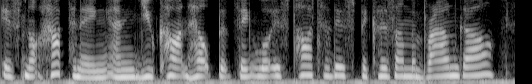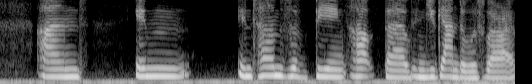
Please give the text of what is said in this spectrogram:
it's not happening. And you can't help but think, well, it's part of this because I'm a brown girl. And in in terms of being out there in Uganda was where I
